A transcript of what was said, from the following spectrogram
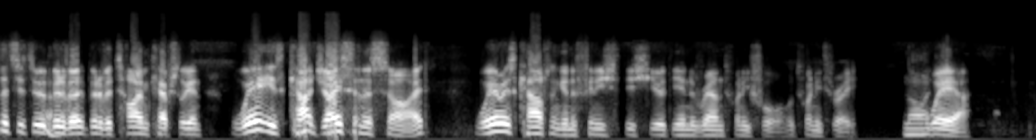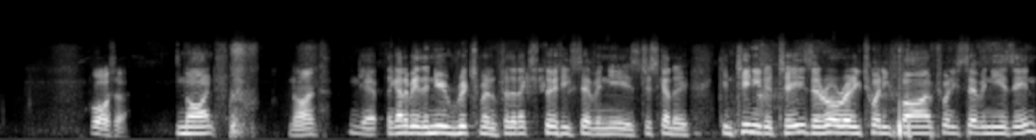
Let's just do a bit of a bit of a time capsule again. Where is Car- Jason aside? Where is Carlton going to finish this year at the end of round 24 or 23? Ninth. Where? Water. Ninth. Ninth. Yeah, they're going to be the new Richmond for the next 37 years. Just going to continue to tease. They're already 25, 27 years in.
